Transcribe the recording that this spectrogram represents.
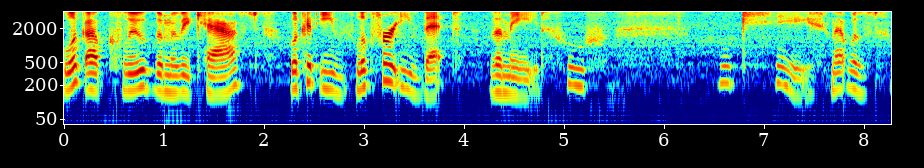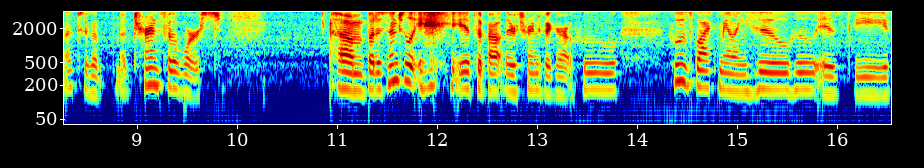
Look up Clue the movie cast. Look at Eve look for Yvette the maid. Whew. Okay, that was that took a, a turn for the worst. Um, but essentially, it's about they're trying to figure out who who's blackmailing who, who is the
